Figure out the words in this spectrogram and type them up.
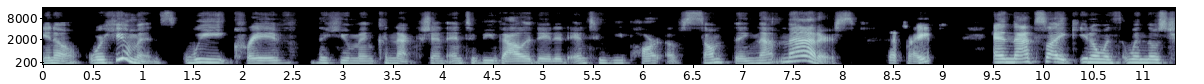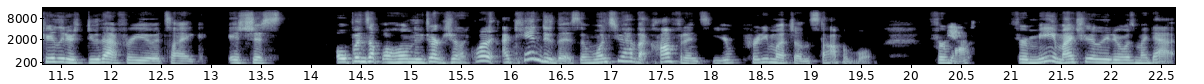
You know, we're humans. We crave the human connection and to be validated and to be part of something that matters. That's right. and that's like you know when when those cheerleaders do that for you it's like it's just opens up a whole new door you're like well i can do this and once you have that confidence you're pretty much unstoppable for Yeah. for me my cheerleader was my dad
